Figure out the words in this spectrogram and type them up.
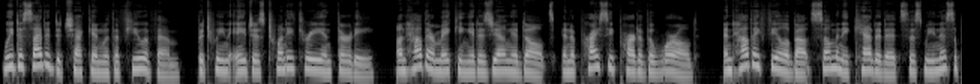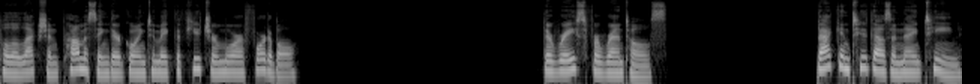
We decided to check in with a few of them, between ages 23 and 30, on how they're making it as young adults in a pricey part of the world and how they feel about so many candidates this municipal election promising they're going to make the future more affordable. The Race for Rentals Back in 2019,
